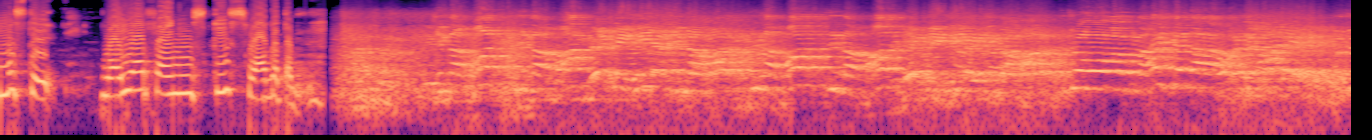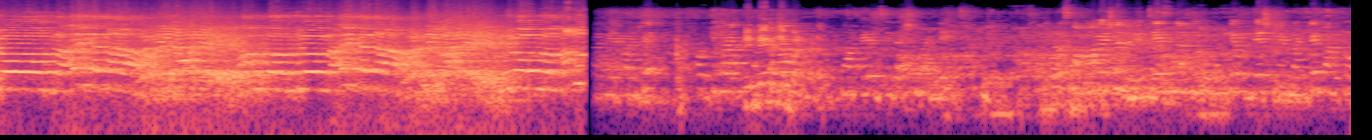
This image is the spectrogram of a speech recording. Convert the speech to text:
నమస్తే. వైఆర్ ఫైవ్ న్యూస్కి స్వాగతం సమావేశాన్ని చేసినందుకు ముఖ్య ఉద్దేశం ఏంటంటే మనకు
